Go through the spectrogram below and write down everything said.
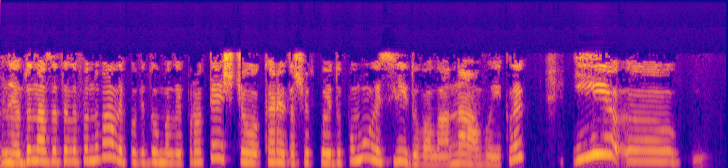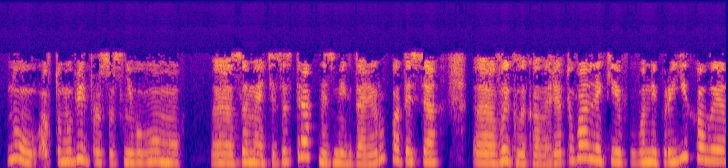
Е, До нас зателефонували, повідомили про те, що карета швидкої допомоги слідувала на виклик, і е, ну, автомобіль просто в сніговому е, заметі застряг, не зміг далі рухатися. Викликали рятувальників, вони приїхали.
